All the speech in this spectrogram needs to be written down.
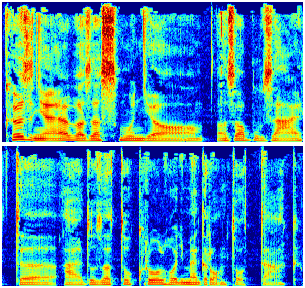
köznyelv az azt mondja az abuzált áldozatokról, hogy megrontották.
